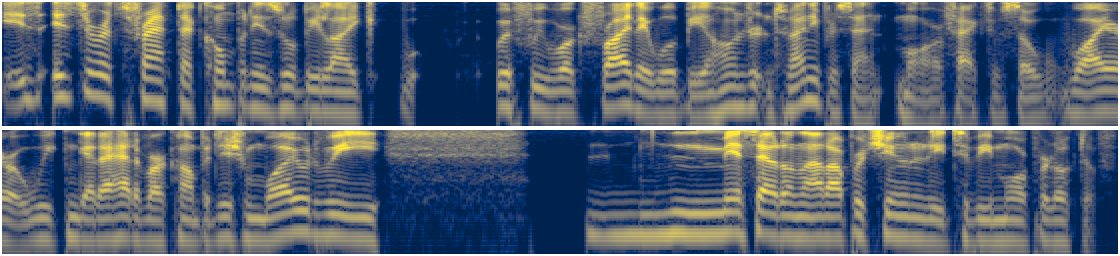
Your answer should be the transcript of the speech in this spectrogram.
is is there a threat that companies will be like, if we work Friday, we'll be 120% more effective. So why are we can get ahead of our competition? Why would we miss out on that opportunity to be more productive?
